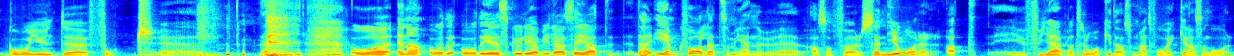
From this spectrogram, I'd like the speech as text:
går ju inte fort. Eh, och, en, och, det- och det skulle jag vilja säga att det här EM-kvalet som är nu, eh, alltså för seniorer, att det är ju för jävla tråkigt alltså de här två veckorna som går.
